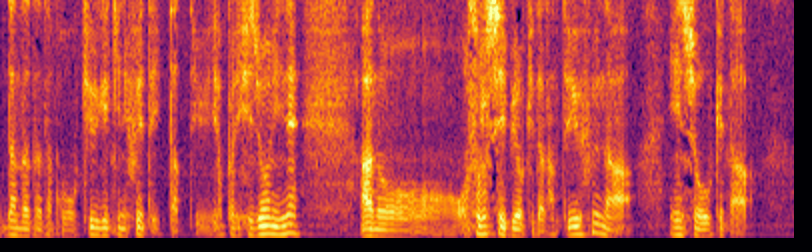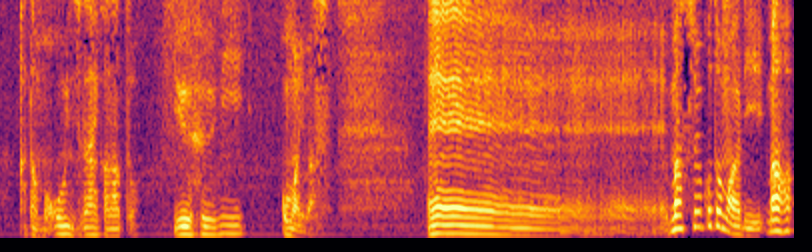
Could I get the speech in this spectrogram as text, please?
だんだんだんだんこう急激に増えていったっていう、やっぱり非常にね、あの、恐ろしい病気だなというふうな印象を受けた方も多いんじゃないかなというふうに思います。えー、まあそういうこともあり、まあ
